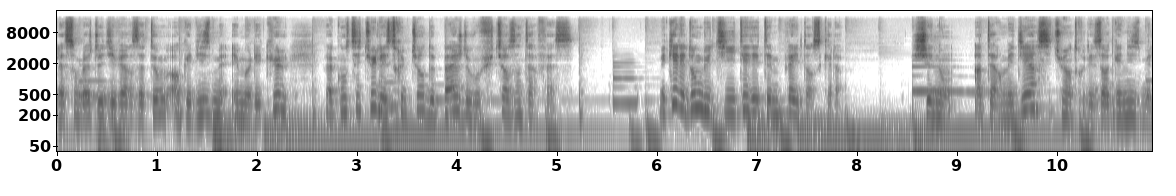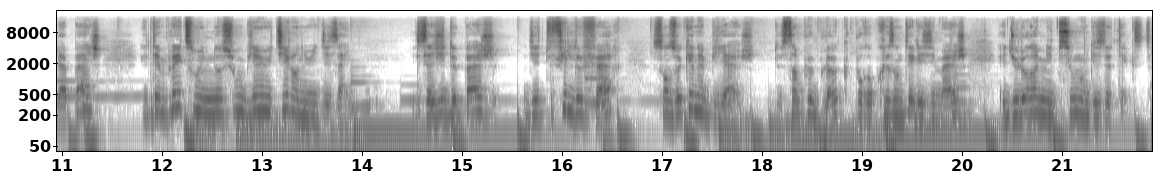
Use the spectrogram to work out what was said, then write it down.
L'assemblage de divers atomes, organismes et molécules va constituer les structures de page de vos futures interfaces. Mais quelle est donc l'utilité des templates dans ce cas-là? Chez nom intermédiaire situé entre les organismes et la page, les templates sont une notion bien utile en UI design. Il s'agit de pages dites fil de fer, sans aucun habillage, de simples blocs pour représenter les images et du lorem ipsum en guise de texte.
